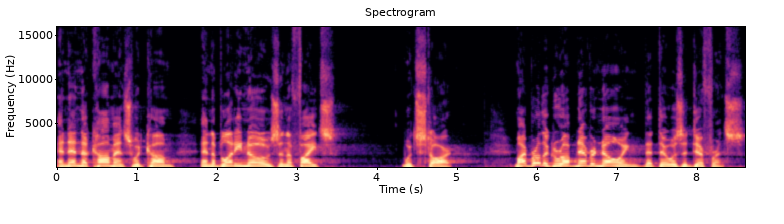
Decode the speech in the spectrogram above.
And then the comments would come, and the bloody nose and the fights would start. My brother grew up never knowing that there was a difference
